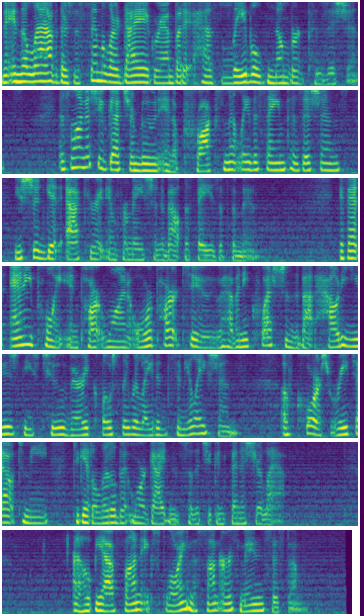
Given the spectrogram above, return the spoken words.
Now in the lab, there's a similar diagram, but it has labeled numbered positions. As long as you've got your moon in approximately the same positions, you should get accurate information about the phase of the moon. If at any point in part one or part two you have any questions about how to use these two very closely related simulations, of course reach out to me to get a little bit more guidance so that you can finish your lab. I hope you have fun exploring the Sun, Earth, Moon system.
